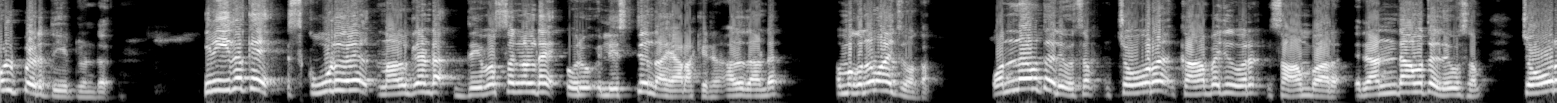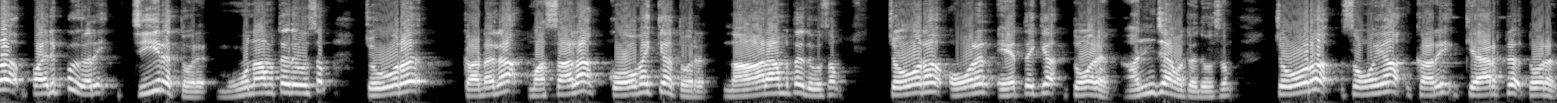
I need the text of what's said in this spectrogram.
ഉൾപ്പെടുത്തിയിട്ടുണ്ട്. ഇനി ഇതൊക്കെ സ്കൂളുകളിൽ നൽകേണ്ട ദിവസങ്ങളുടെ ഒരു ലിസ്റ്റ് തയ്യാറാക്കിയിട്ടുണ്ട്. അത് നമുക്കൊന്ന് വായിച്ചു നോക്കാം. ഒന്നാമത്തെ ദിവസം ചോറ് കാബേജ് തോരൻ സാമ്പാർ. രണ്ടാമത്തെ ദിവസം ചോറ് പരിപ്പ് കറി ചീരത്തോരൻ മൂന്നാമത്തെ ദിവസം ചോറ് കടല മസാല കോവയ്ക്ക തോരൻ. നാലാമത്തെ ദിവസം ചോറ് ഓലൻ ഏത്തയ്ക്ക തോരൻ. അഞ്ചാമത്തെ ദിവസം ചോറ് സോയ കറി ക്യാരറ്റ് തോരൻ.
